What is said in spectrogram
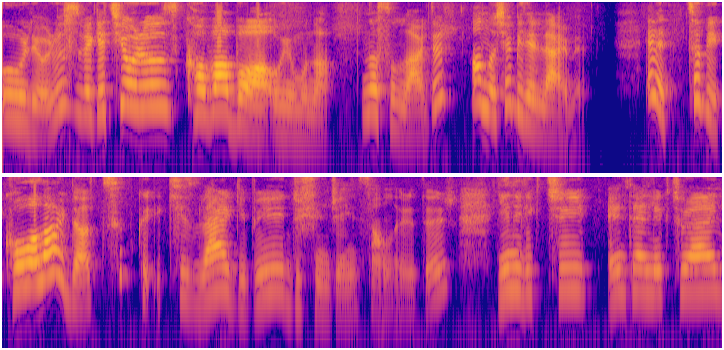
uğurluyoruz ve geçiyoruz kova boğa uyumuna. Nasıllardır? Anlaşabilirler mi? Evet tabii kovalar da tıpkı ikizler gibi düşünce insanlarıdır. Yenilikçi, entelektüel,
